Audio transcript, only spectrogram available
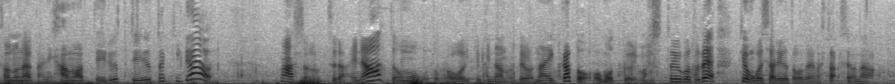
その中にはまっているっていう時がまあその辛いなって思うことが多い時なのではないかと思っております。ということで今日もご視聴ありがとうございました。さようなら。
